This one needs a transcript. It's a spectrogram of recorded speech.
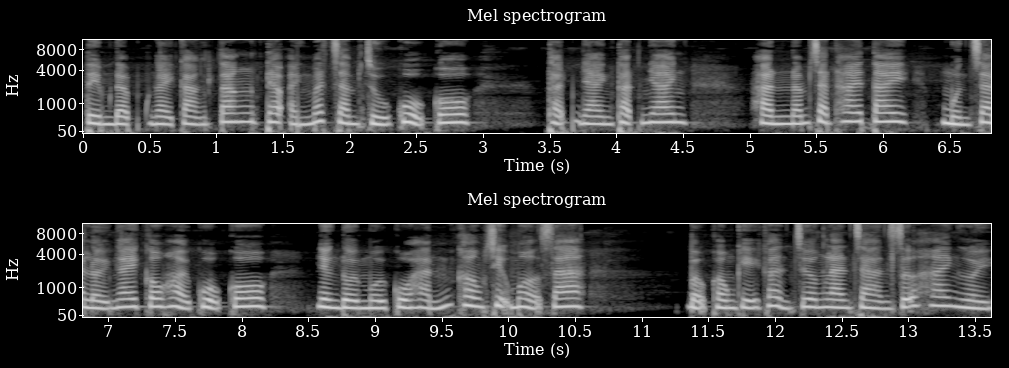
tìm đập ngày càng tăng theo ánh mắt chăm chú của cô. Thật nhanh, thật nhanh. Hắn nắm chặt hai tay, muốn trả lời ngay câu hỏi của cô, nhưng đôi môi của hắn không chịu mở ra. Bầu không khí khẩn trương lan tràn giữa hai người.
